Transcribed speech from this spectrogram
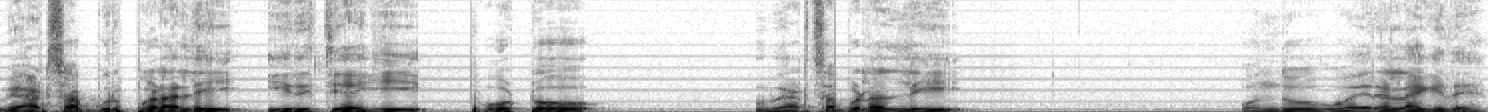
ವ್ಯಾಟ್ಸಪ್ ಗ್ರೂಪ್ಗಳಲ್ಲಿ ಈ ರೀತಿಯಾಗಿ ಫೋಟೋ ವ್ಯಾಟ್ಸಪ್ಗಳಲ್ಲಿ ಒಂದು ವೈರಲ್ ಆಗಿದೆ.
